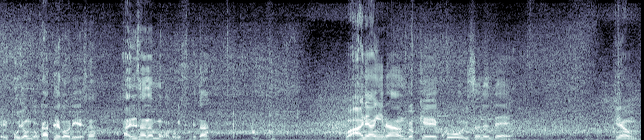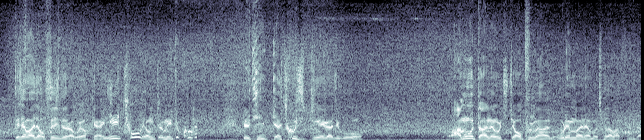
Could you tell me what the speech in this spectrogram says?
여기 보정동 카페 거리에서 안산 한번 가보겠습니다. 뭐 안양이랑 몇 개 코 있었는데 그냥 뜨자마자 없어지더라고요. 그냥 1초, 0.1초 코 진짜 초 집중해가지고 아무것도 안 하고 진짜 어플만 한 오랜만에 한번 쳐다봤습니다.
